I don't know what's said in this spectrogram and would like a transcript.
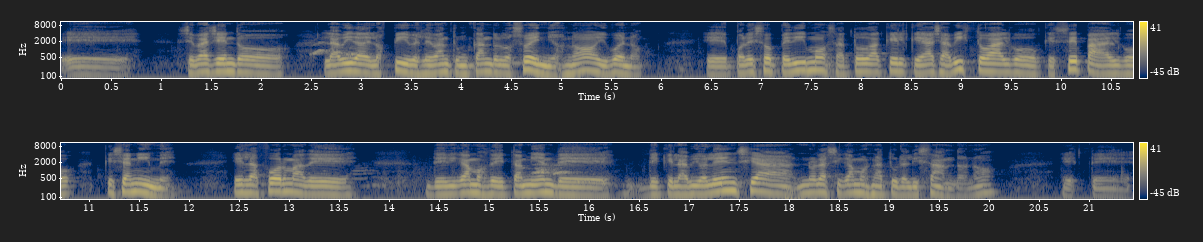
eh, se va yendo la vida de los pibes, le van truncando los sueños, ¿no? Y bueno, eh, por eso pedimos a todo aquel que haya visto algo, que sepa algo, que se anime. Es la forma de, de digamos, de también de, de que la violencia no la sigamos naturalizando, ¿no? Este,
